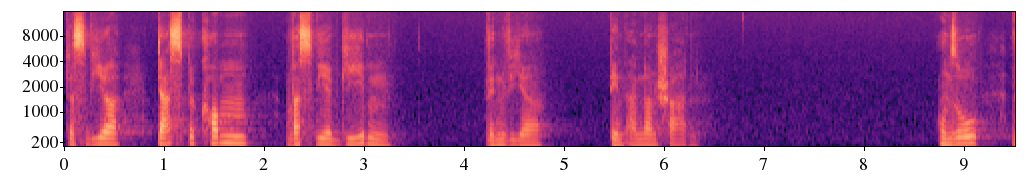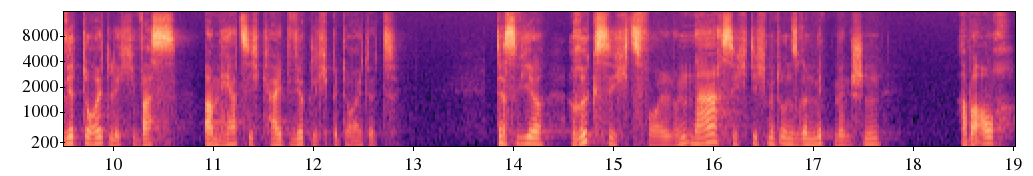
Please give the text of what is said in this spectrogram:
Dass wir das bekommen, was wir geben, wenn wir den anderen schaden. Und so wird deutlich, was Barmherzigkeit wirklich bedeutet. Dass wir rücksichtsvoll und nachsichtig mit unseren Mitmenschen, aber auch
